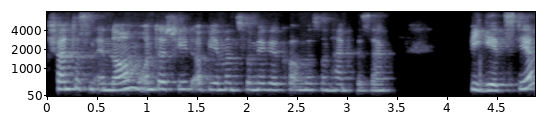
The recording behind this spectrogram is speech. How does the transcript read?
Ich fand das einen enormen Unterschied, ob jemand zu mir gekommen ist und hat gesagt, wie geht's dir?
